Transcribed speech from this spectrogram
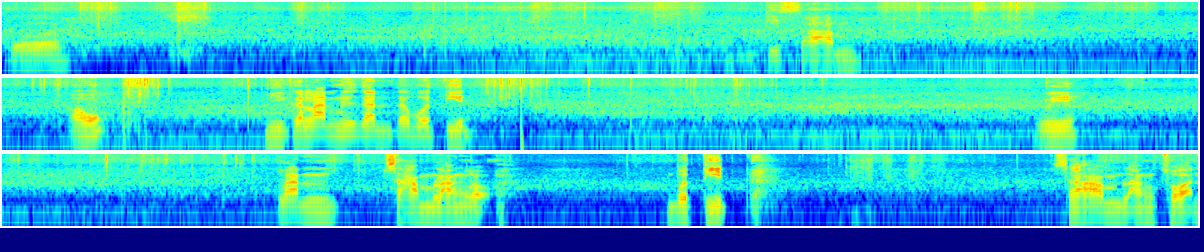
โอ้ ที่สามเอามีกระลั่นคือกัน แต่ว่าติด อุ้ยลั่นสามหลังแล้วบ่ติดสามหลังส่วน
